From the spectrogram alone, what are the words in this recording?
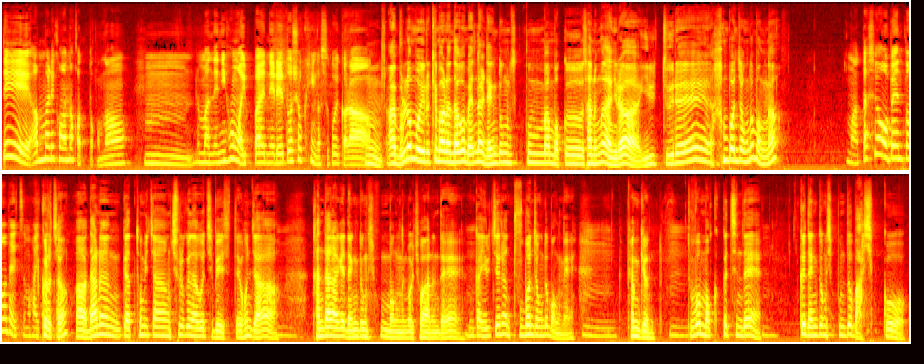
て、あんまり買わなかったかなうんまあね日本はいっぱいね冷凍食品がすごいから、 음. 아 물론 뭐 이렇게 말한다고 맨날 냉동식품만 먹고 사는 건 아니라 일주일에 한 번 정도 먹나? まあ私はお弁当でいつも入ってるから 그렇죠. 아, 나는 그러니까 토미짱 출근하고 집에 있을 때 혼자 간단하게 냉동식품 먹는 걸 좋아하는데 그러니까 일주일에 한 두 번 정도 먹네. うん、 평균. うん、 두 번 먹고 끝인데 그 냉동식품도 맛있고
